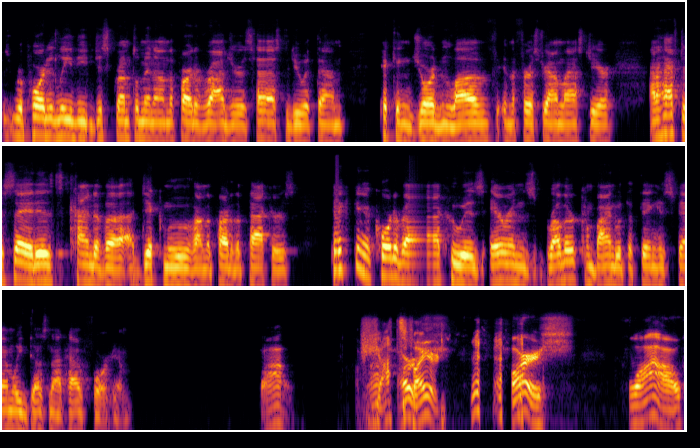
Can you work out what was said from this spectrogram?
reportedly the disgruntlement on the part of Rodgers has to do with them picking Jordan Love in the first round last year. And I have to say, it is kind of a, a dick move on the part of the Packers picking a quarterback who is Aaron's brother combined with the thing his family does not have for him. Wow. Shots harsh. fired. Harsh. Wow.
